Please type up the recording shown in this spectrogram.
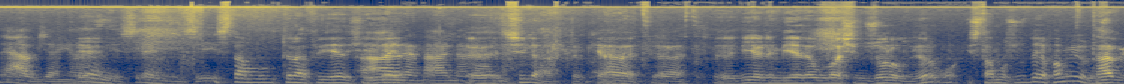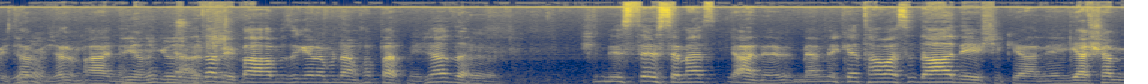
ne yapacaksın yani? En iyisi, en iyisi. İstanbul trafiği her şeyle Aynen aynen. e, aynen. çile artık yani. Evet evet. E, bir yerden bir yere ulaşım zor oluyor. O İstanbulsuz da yapamıyoruz. Tabii değil tabii mi? canım aynen. Dünyanın gözü. Yani tabii bağımızı gene buradan kapatmayacağız da. Evet. Şimdi ister istemez yani memleket havası daha değişik yani yaşam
